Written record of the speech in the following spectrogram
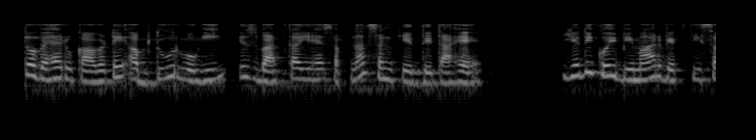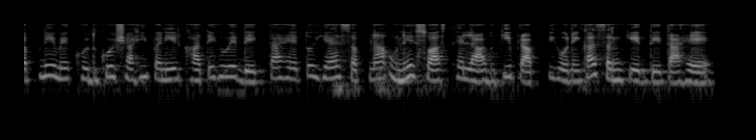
तो वह रुकावटें अब दूर होगी, इस बात का यह सपना संकेत देता है। यदि कोई बीमार व्यक्ति सपने में खुद को शाही पनीर खाते हुए देखता है तो यह सपना उन्हें स्वास्थ्य लाभ की प्राप्ति होने का संकेत देता है।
